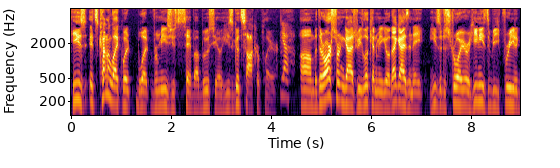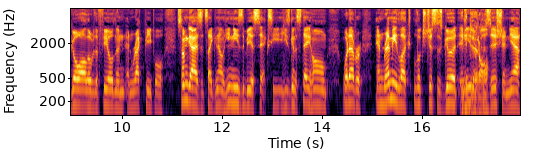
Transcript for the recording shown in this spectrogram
He's it's kind of like what what Vermes used to say about Busio. He's a good soccer player. Yeah. Um, but there are certain guys where you look at him and you go, that guy's an eight. He's a destroyer. He needs to be free to go all over the field and, and wreck people. Some guys, it's like, no, he needs to be a six. He, he's going to stay home, whatever. And Remy look, looks just as good in either position. Yeah.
